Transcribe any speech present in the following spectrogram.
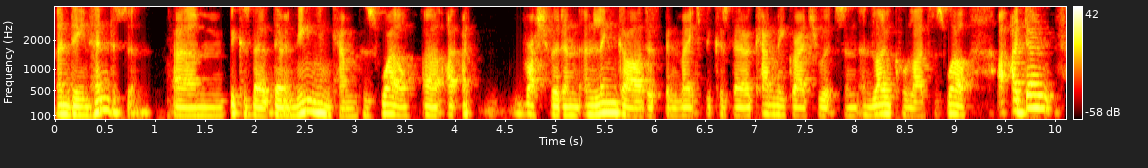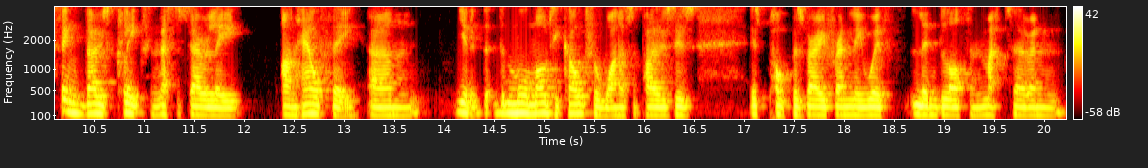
and Dean Henderson um, because they're, they're in the England camp as well. Uh, I, I, Rashford and, and, Lingard have been mates because they're academy graduates and, and local lads as well. I, I, don't think those cliques are necessarily unhealthy. Um, you know, the, the, more multicultural one, I suppose, is is Pogba's very friendly with Lindelof and Mata and,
